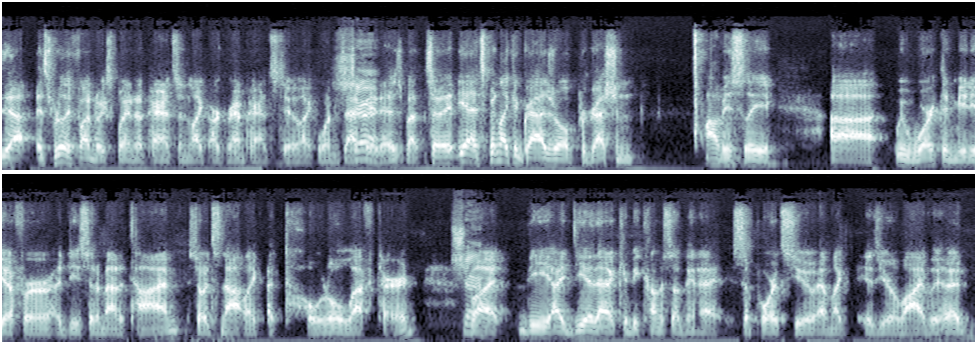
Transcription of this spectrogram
Yeah, it's really fun to explain to parents and like our grandparents too, like what exactly sure. it is. But so it, yeah, it's been like a gradual progression. Obviously, uh, we worked in media for a decent amount of time, so it's not like a total left turn. Sure. But the idea that it could become something that supports you and like is your livelihood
